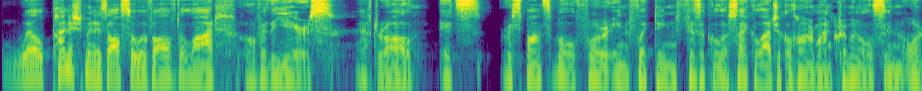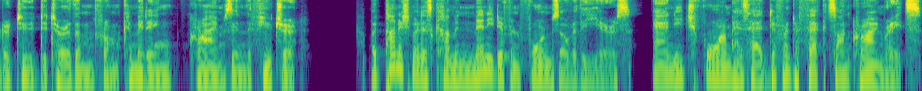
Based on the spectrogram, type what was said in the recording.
Well, punishment has also evolved a lot over the years. After all, it's responsible for inflicting physical or psychological harm on criminals in order to deter them from committing crimes in the future. But punishment has come in many different forms over the years, and each form has had different effects on crime rates.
